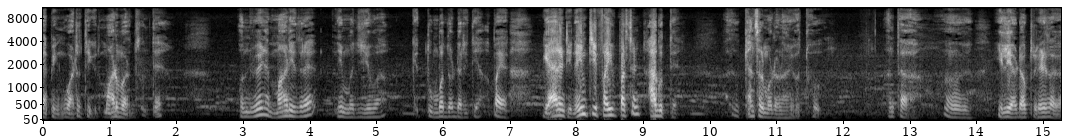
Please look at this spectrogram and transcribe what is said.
ಟ್ಯಾಪಿಂಗ್ ವಾಟರ್ ತೆಗೆದು ಮಾಡಬಾರ್ದು ಅಂತೆ. ಒಂದು ವೇಳೆ ಮಾಡಿದರೆ ನಿಮ್ಮ ಜೀವಕ್ಕೆ ತುಂಬ ದೊಡ್ಡ ರೀತಿಯ ಅಪಾಯ. ಗ್ಯಾರಂಟಿ ನೈಂಟಿ ಫೈವ್ ಪರ್ಸೆಂಟ್ ಆಗುತ್ತೆ. ಕ್ಯಾನ್ಸಲ್ ಮಾಡೋಣ ಇವತ್ತು ಅಂತ ಇಲ್ಲಿಯ ಡಾಕ್ಟ್ರ್ ಹೇಳಿದಾಗ,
